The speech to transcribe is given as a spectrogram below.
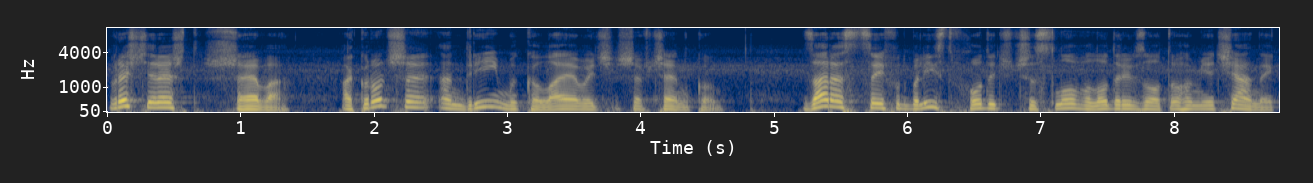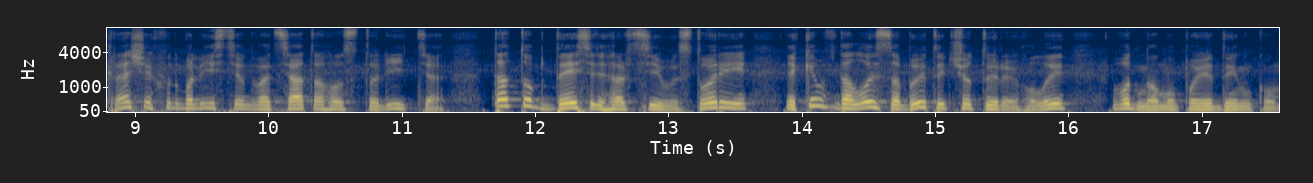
врешті-решт Шева, а коротше Андрій Миколаєвич Шевченко. Зараз цей футболіст входить в число володарів золотого м'яча, найкращих футболістів ХХ століття та топ-10 гравців історії, яким вдалося забити 4 голи в одному поєдинку.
